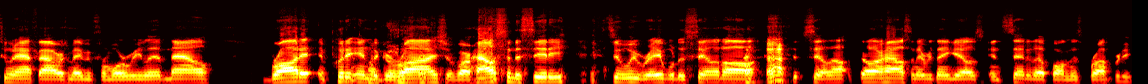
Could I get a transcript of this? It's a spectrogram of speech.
two and a half hours maybe from where we live now. Brought it and put it in the garage of our house in the city until we were able to sell it all, sell out, sell our house and everything else, and set it up on this property.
